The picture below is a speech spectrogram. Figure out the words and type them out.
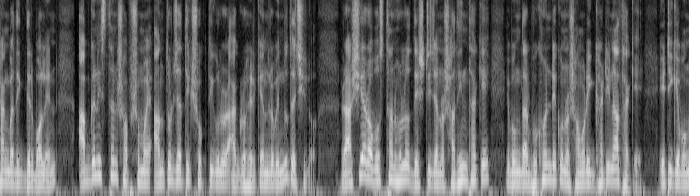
সাংবাদিকদের বলেন, আফগানিস্তান সবসময় আন্তর্জাতিক শক্তিগুলোর আগ্রহের কেন্দ্রবিন্দুতে ছিল। রাশিয়ার অবস্থান হল দেশটি যেন স্বাধীন থাকে এবং তার ভূখণ্ডে কোনো সামরিক ঘাঁটি না থাকে। এটি কেবল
